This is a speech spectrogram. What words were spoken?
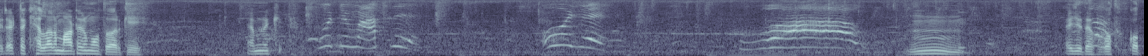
এটা একটা খেলার মাঠের মতো আর কি। এমনি হুম। এই যে দেখো কত কত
